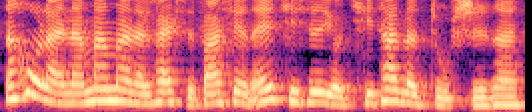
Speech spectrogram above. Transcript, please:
那后来呢，慢慢的开始发现，哎，其实有其他的主食呢，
